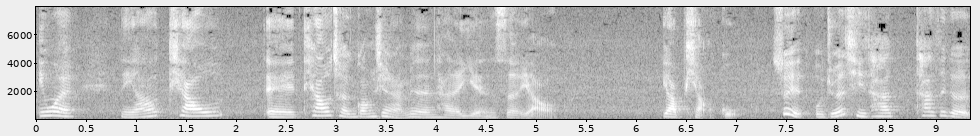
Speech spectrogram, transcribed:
因为你要挑，诶，挑成光线染，变成它的颜色要要漂过，所以我觉得其实他他这个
